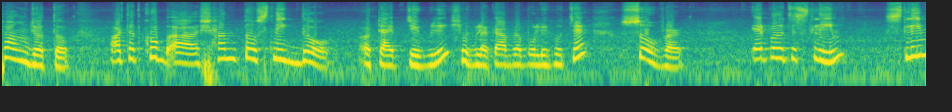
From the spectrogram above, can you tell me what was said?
সংযত। অর্থাৎ খুব শান্ত, স্নিগ্ধ টাইপ যেগুলি, সেগুলোকে আমরা বলি হচ্ছে সোভার এরপর হচ্ছে স্লিম স্লিম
